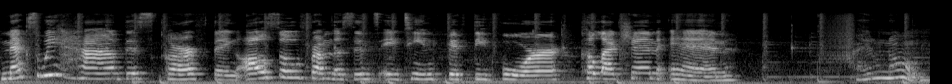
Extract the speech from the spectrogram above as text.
Next we have this scarf thing also from the since 1854 collection and i don't know.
